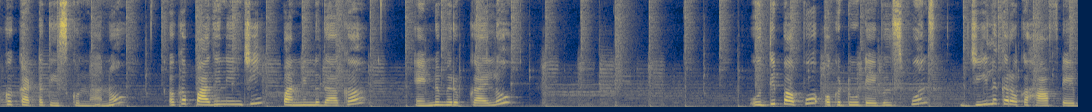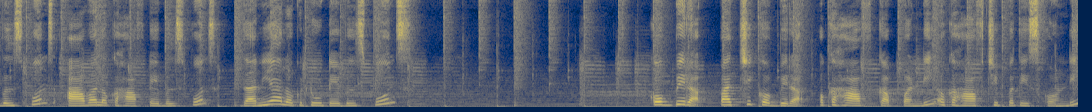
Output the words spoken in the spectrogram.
ఒక కట్ట తీసుకున్నాను. ఒక పది నుంచి పన్నెండు దాకా ఎండు మిరపకాయలు ఉద్దిపప్పు ఒక టూ టేబుల్ స్పూన్స్ జీలకర్ర ఒక హాఫ్ టేబుల్ స్పూన్స్ ఆవాలు ఒక హాఫ్ టేబుల్ స్పూన్స్ ధనియాలు ఒక టూ టేబుల్ స్పూన్స్ కొబ్బిర పచ్చి కొబ్బిర ఒక హాఫ్ కప్ అండి ఒక హాఫ్ చిప్ప తీసుకోండి.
